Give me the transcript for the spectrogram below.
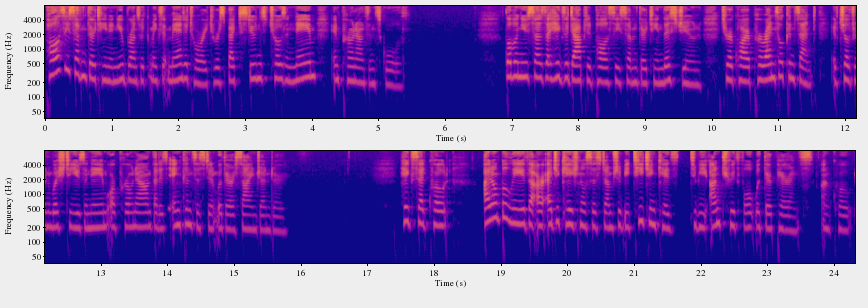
Policy 713 in New Brunswick makes it mandatory to respect students' chosen name and pronouns in schools. Global News says that Higgs adapted Policy 713 this June to require parental consent if children wish to use a name or pronoun that is inconsistent with their assigned gender. Higgs said, quote, I don't believe that our educational system should be teaching kids to be untruthful with their parents, unquote.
